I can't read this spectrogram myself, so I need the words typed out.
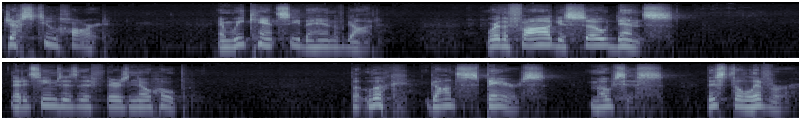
just too hard and we can't see the hand of God. Where the fog is so dense that it seems as if there's no hope. But look, God spares Moses, this deliverer.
